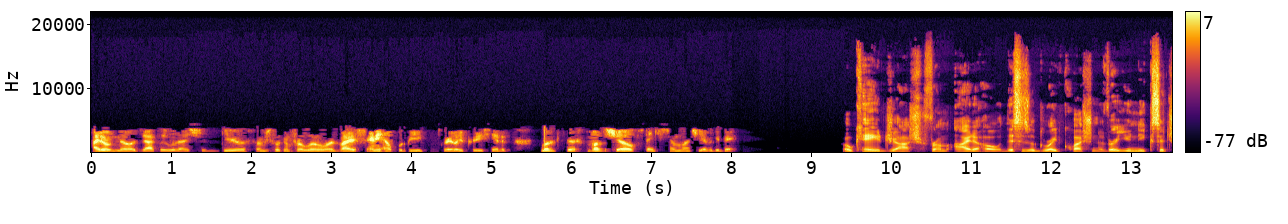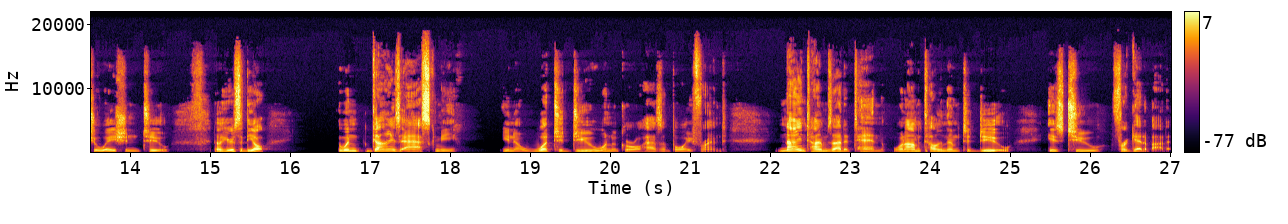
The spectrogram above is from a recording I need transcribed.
I don't know exactly what I should do, so I'm just looking for a little advice. Any help would be greatly appreciated. Love the love the show. Thank you so much. You have a good day. Okay, Josh from Idaho. This is a great question, a very unique situation, too. Now, here's the deal when guys ask me, you know, what to do when a girl has a boyfriend, nine times out of ten, what I'm telling them to do is to forget about it.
